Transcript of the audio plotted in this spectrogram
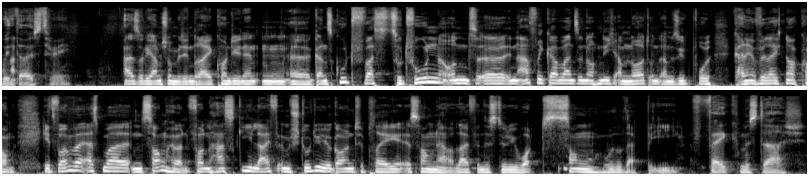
with those three. Also die haben schon mit den drei Kontinenten äh, ganz gut was zu tun und äh, in Afrika waren sie noch nicht, am Nord- und am Südpol. Kann ja vielleicht noch kommen. Jetzt wollen wir erstmal einen Song hören von Husky live im Studio. You're going to play a song now, live in the studio. What song will that be? Fake moustache.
